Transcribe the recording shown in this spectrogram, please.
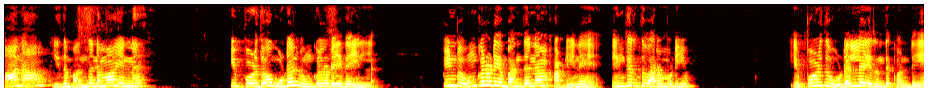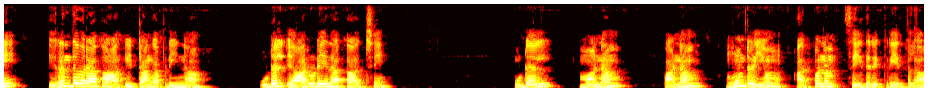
ஆனால் இது பந்தனமா என்ன? இப்பொழுதோ உடல் உங்களுடையதே இல்லை. பின்பு உங்களுடைய பந்தனம் அப்படின்னு எங்கிருந்து வர முடியும்? எப்பொழுது உடல்ல இருந்து கொண்டே இறந்தவராக ஆகிட்டாங்க அப்படின்னா உடல் யாருடையதாக ஆச்சு? உடல் மனம் பணம் மூன்றையும் அர்ப்பணம் செய்திருக்கிறீர்களா?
